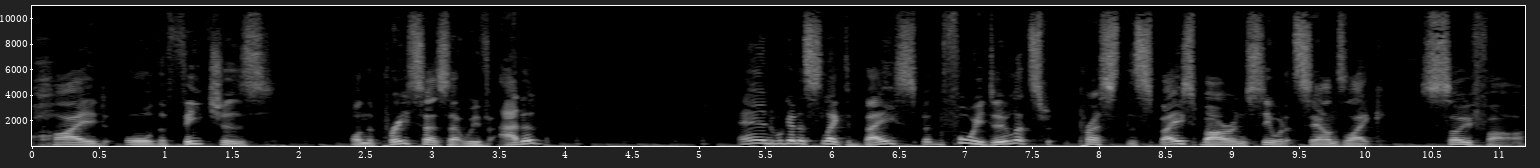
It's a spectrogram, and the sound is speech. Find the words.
hide all the features on the presets that we've added. And we're going to select bass, but before we do, let's press the space bar and see what it sounds like so far.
